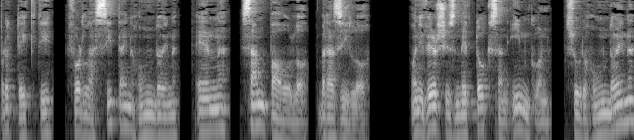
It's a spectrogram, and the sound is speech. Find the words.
protecti forlasitain hundoin en San Paolo, Brasilo. Oni versis netoxan incon sur hundoin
